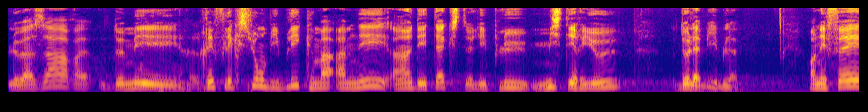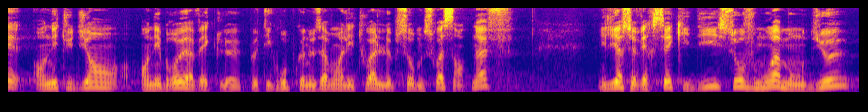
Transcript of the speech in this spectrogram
Le hasard de mes réflexions bibliques m'a amené à un des textes les plus mystérieux de la Bible. En effet, en étudiant en hébreu avec le petit groupe que nous avons à l'étoile, le psaume 69, il y a ce verset qui dit ⁇ Sauve-moi mon Dieu,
